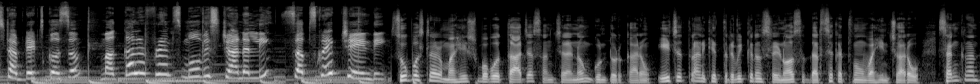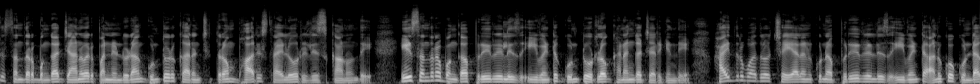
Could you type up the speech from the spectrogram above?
లేటెస్ట్ అప్డేట్స్ కోసం మా కలర్ ఫ్రేమ్స్ మూవీస్ ఛానల్ని సబ్స్క్రైబ్ చేయండి. సూపర్ స్టార్ మహేష్ బాబు తాజా సంచలనం గుంటూరు కారం. ఈ చిత్రానికి త్రివిక్రమ్ శ్రీనివాస్ దర్శకత్వం వహించారు. సంక్రాంతి సందర్భంగా జనవరి పన్నెండున గుంటూరు కారం చిత్రం భారీ స్థాయిలో రిలీజ్ కానుంది. ఈ సందర్భంగా ప్రీ రిలీజ్ ఈవెంట్ గుంటూరులో ఘనంగా జరిగింది. హైదరాబాద్లో చేయాలనుకున్న ప్రీ రిలీజ్ ఈవెంట్ అనుకోకుండా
